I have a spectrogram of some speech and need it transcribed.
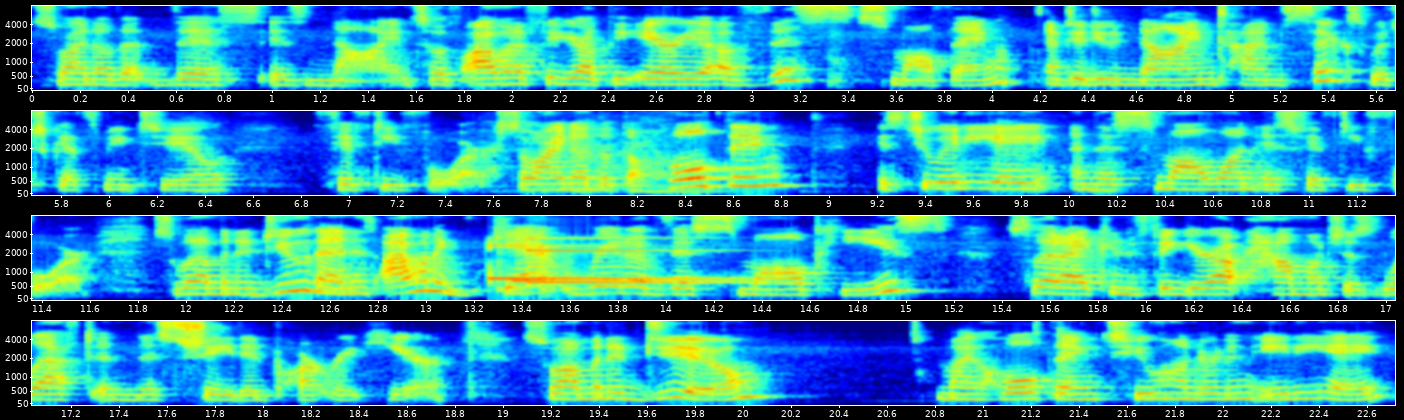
So I know that this is 9. So if I want to figure out the area of this small thing, I have to do 9 times 6, which gets me to 54. So I know that the whole thing is 288 and this small one is 54. So what I'm going to do then is I want to get rid of this small piece so that I can figure out how much is left in this shaded part right here. So I'm going to do my whole thing 288.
